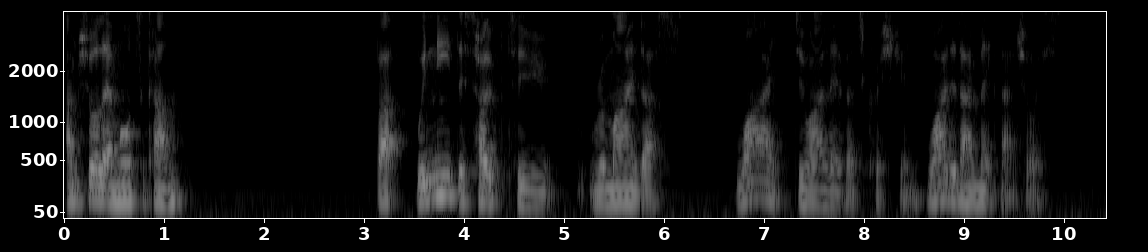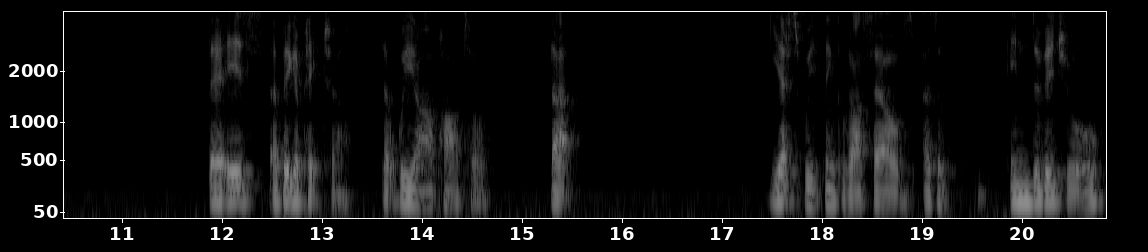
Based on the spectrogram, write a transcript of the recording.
I'm sure there are more to come. But we need this hope to remind us why do I live as a Christian? Why did I make that choice? there is a bigger picture that we are part of. That, yes, we think of ourselves as an individual,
